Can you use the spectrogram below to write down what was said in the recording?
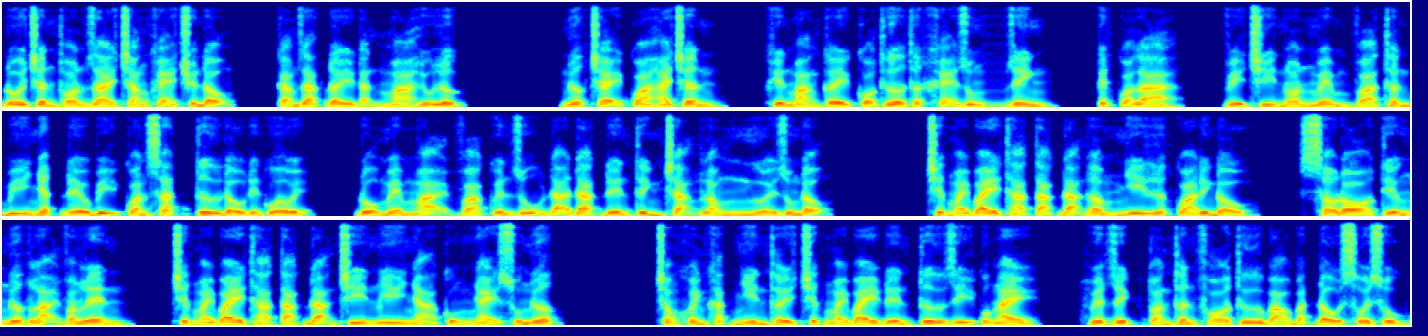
Đôi chân thon dài trắng khẽ chuyển động, cảm giác đầy đặn mà hữu lực. Nước chảy qua hai chân, khiến mảng cây cỏ thưa thất khẽ rung rinh, kết quả là, vị trí non mềm và thần bí nhất đều bị quan sát từ đầu đến cuối, độ mềm mại và quyến rũ đã đạt đến tình trạng lòng người rung động. Chiếc máy bay thả tạc đạn âm nhi lướt qua đỉnh đầu, sau đó tiếng nước lại vang lên, chiếc máy bay thả tạc đạn chi ni nhã cũng nhảy xuống nước. Trong khoảnh khắc nhìn thấy chiếc máy bay đến từ dị quốc này, huyết dịch toàn thân Phó Thư Bảo bắt đầu sôi sục.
